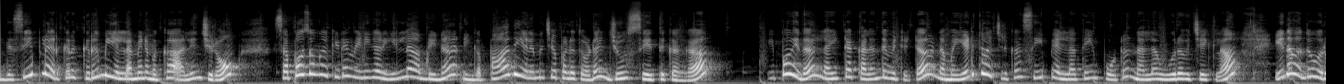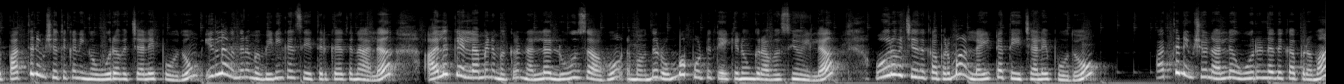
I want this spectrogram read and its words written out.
இந்த சீப்பில் இருக்கிற கிருமி எல்லாமே நமக்கு அழிஞ்சிரும். சப்போஸ் உங்ககிட்ட வினிகர் இல்லை அப்படின்னா நீங்கள் பாதி எலுமிச்சை பழத்தோட ஜூஸ் சேர்த்துக்கங்க. இப்போ இதை லைட்டாக கலந்து விட்டுட்டு நம்ம எடுத்து வச்சிருக்க சீப்பு எல்லாத்தையும் போட்டு நல்லா ஊற வச்சுக்கலாம். இதை வந்து ஒரு பத்து நிமிஷத்துக்கு நீங்கள் ஊற வச்சாலே போதும். இதில் வந்து நம்ம வினிகர் சேர்த்துருக்கிறதுனால அழுக்கு எல்லாமே நமக்கு நல்லா லூஸ் ஆகும். நம்ம வந்து ரொம்ப போட்டு தேய்க்கணுங்கிற அவசியம் இல்லை. ஊற வச்சதுக்கப்புறமா லைட்டாக தேய்ச்சாலே போதும். பத்து நிமிஷம் நல்லா ஊறினதுக்கப்புறமா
